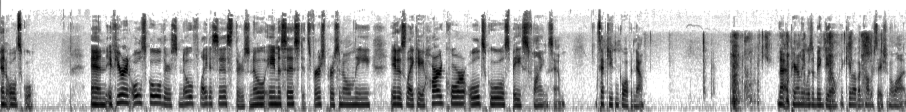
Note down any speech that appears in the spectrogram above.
and old school. And if you're in old school, there's no flight assist, there's no aim assist, it's first person only. It is like a hardcore old school space flying sim, except you can go up and down. That apparently was a big deal. It came up in conversation a lot.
